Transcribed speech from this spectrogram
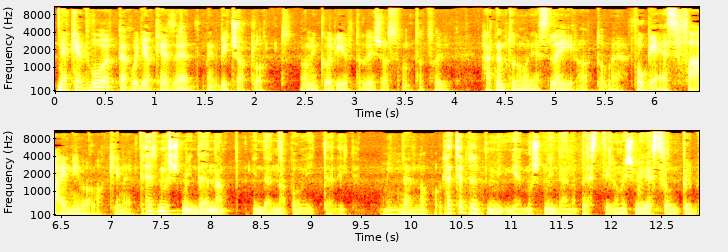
Neked volt-e, hogy a kezed megbicsaklott, amikor írtad, és azt mondtad, hogy hát nem tudom, hogy ezt leírhatom-e. Fog-e ez fájni valakinek? Ez most minden nap, minden napom így telik. Minden napot? Hát igen, most minden nap ezt írom, és még ezt fogom kb.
